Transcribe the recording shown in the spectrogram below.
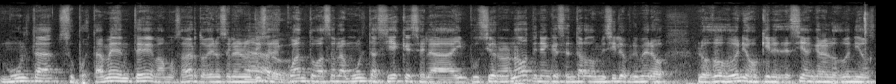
multa, supuestamente, vamos a ver, todavía no se la noticia Claro. de cuánto va a ser la multa, si es que se la impusieron o no, tenían que sentar domicilio primero los dos dueños o quienes decían que eran los dueños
